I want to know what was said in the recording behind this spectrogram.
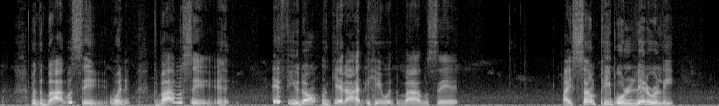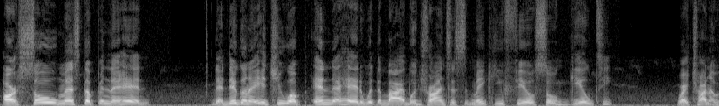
but the Bible said, what the Bible said, if you don't get out of here what the Bible said, like some people literally are so messed up in the head that they're gonna hit you up in the head with the Bible, trying to make you feel so guilty right? Trying to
